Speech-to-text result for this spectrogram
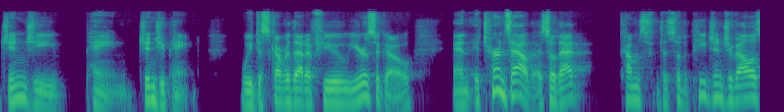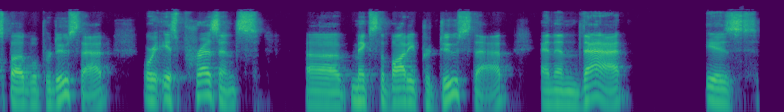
gingipain. Gingipain. We discovered that a few years ago, and it turns out so that comes so the P. gingivalis bug will produce that, or its presence uh, makes the body produce that, and then that is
